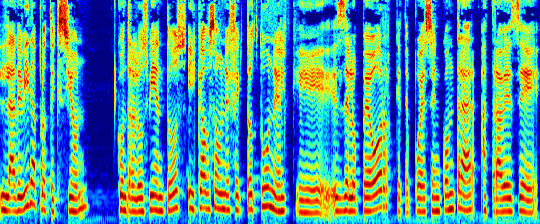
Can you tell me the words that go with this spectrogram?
la debida protección contra los vientos y causa un efecto túnel que es de lo peor que te puedes encontrar a través de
